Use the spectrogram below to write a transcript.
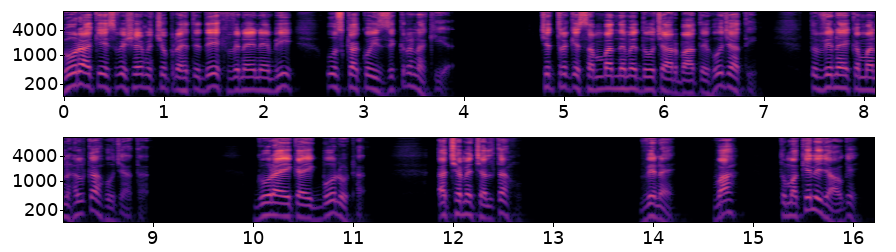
गोरा के इस विषय में चुप रहते देख विनय ने भी उसका कोई ज़िक्र न किया। चित्र के संबंध में दो चार बातें हो जाती तो विनय का मन हल्का हो जाता। गोरा एकाएक बोल उठा अच्छा मैं चलता हूँ। विनय, वाह, तुम अकेले जाओगे?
